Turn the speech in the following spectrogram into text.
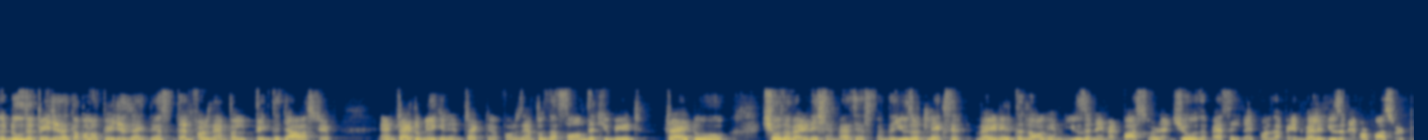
So do the pages, a couple of pages like this. Then, for example, pick the JavaScript and try to make it interactive. For example, the form that you made, try to show the validation messages. When the user clicks it, validate the login, username, and password, and show the message, like, for example, invalid username or password.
